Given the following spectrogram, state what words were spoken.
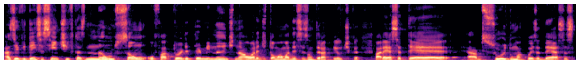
as evidências científicas não são o fator determinante na hora de tomar uma decisão terapêutica. Parece até absurdo uma coisa dessas,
